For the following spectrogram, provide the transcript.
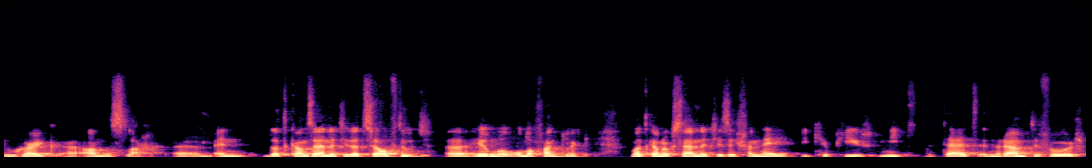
hoe ga ik uh, aan de slag? Um, en dat kan zijn dat je dat zelf doet, uh, helemaal onafhankelijk. Maar het kan ook zijn dat je zegt van, nee, ik heb hier niet de tijd en ruimte voor.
